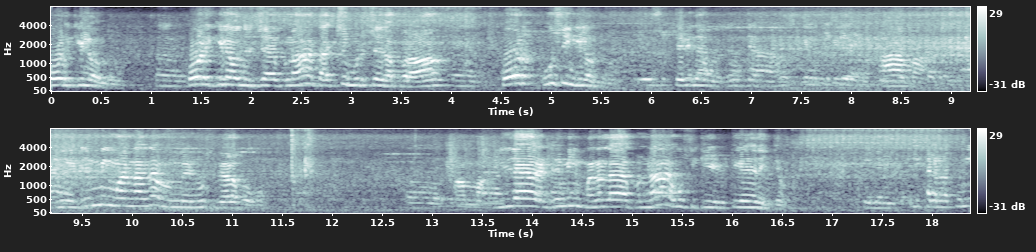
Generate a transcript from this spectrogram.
கோடு கீழே வந்துடும். கோடு கீழே வந்துருச்சு அப்படின்னா தச்சு முடிச்சதுக்கு அப்புறம் கோடு ஊசி கீழே வந்துடும் தெரியுதா உங்களுக்கு. ஆமாம் நீங்கள் ட்ரிம்மிங் பண்ணால் தான் ஊசி மேலே போகும். ஆமாம் இல்லை ட்ரிம்மிங் பண்ணலை அப்படின்னா ஊசி கீழே கீழே நிற்கும். இப்ப நம்ம துணி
